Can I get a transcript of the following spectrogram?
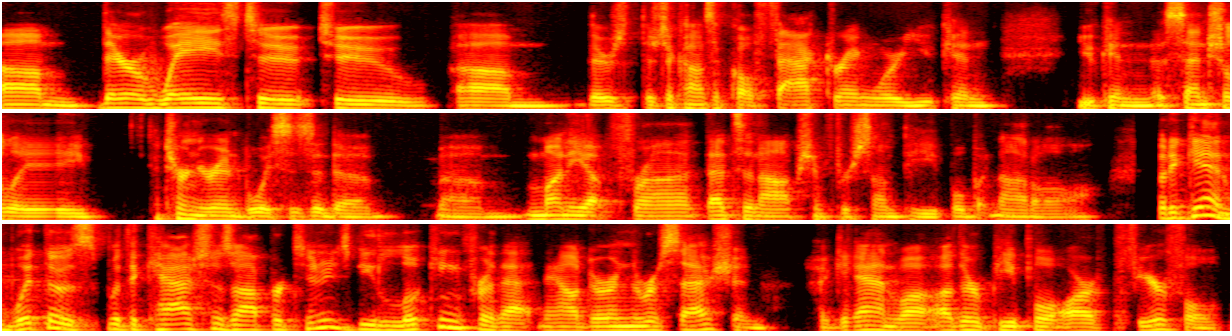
Um, there are ways to to um, there's there's a concept called factoring where you can you can essentially turn your invoices into um, money up front. That's an option for some people, but not all. But again, with those with the cash as opportunities, be looking for that now during the recession. again, while other people are fearful,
